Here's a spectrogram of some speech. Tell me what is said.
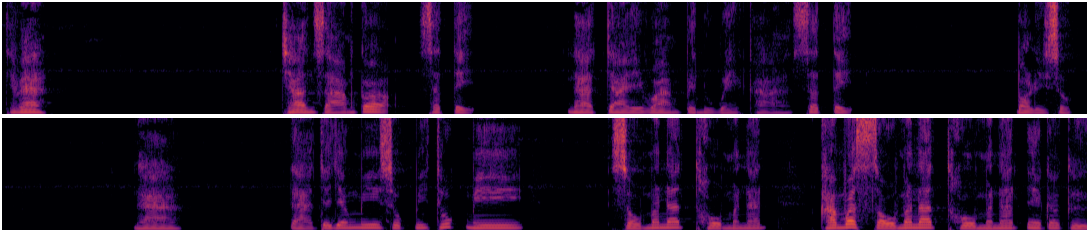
ใช่ไหมฌานสามก็สตินาใจวางเป็นอุเบกขาสติ บริสุทธิ์ นะแต่จะยังมีสุขมีทุกข์มีโสมนัสโทมนัสคำว่าโสมนัสโทมนัสเนี่ยก็คือ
